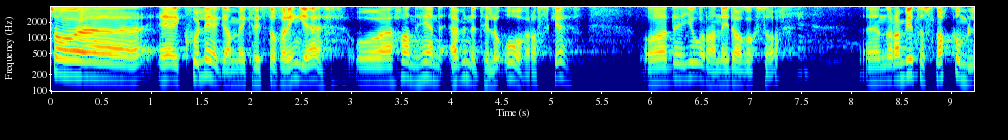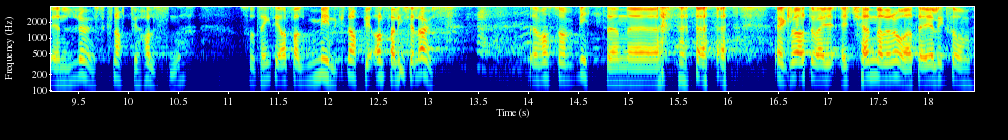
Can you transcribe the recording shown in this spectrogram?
Så eh, er jeg kollega med Kristoffer Inge, og han har en evne til å overraske. Og det gjorde han i dag også. Eh, når han begynte å snakke om en løs knapp i halsen, så tenkte jeg iallfall min knapp er iallfall ikke løs. Det var så vidt en eh, Jeg klarte, jeg kjenner det nå, at jeg liksom,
